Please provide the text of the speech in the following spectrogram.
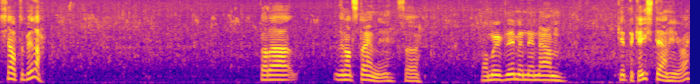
Shelter better. But uh, they're not staying there, so I'll move them and then um, get the geese down here, right?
